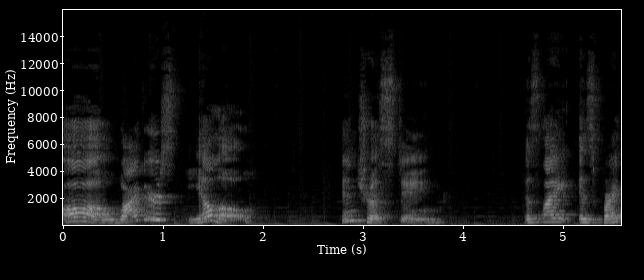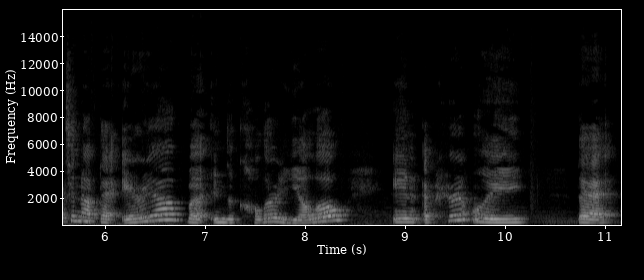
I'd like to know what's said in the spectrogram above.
Oh, why there's yellow? Interesting. It's like, it's brighten up that area, but in the color yellow. And apparently, that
